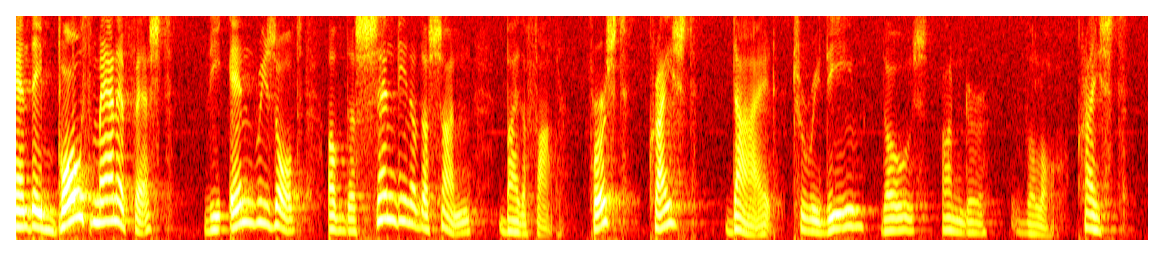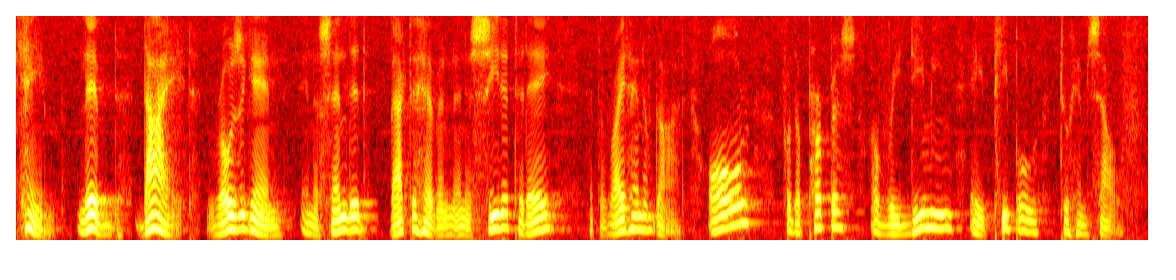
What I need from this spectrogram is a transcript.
And they both manifest the end result of the sending of the Son by the Father. First, Christ died to redeem those under the law. Christ came, lived, died, rose again, and ascended back to heaven and is seated today at the right hand of God, all for the purpose of redeeming a people to himself.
